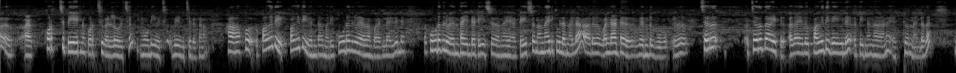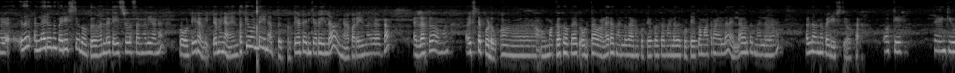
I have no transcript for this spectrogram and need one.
കുറച്ച് പേരിന് കുറച്ച് വെള്ളം ഒഴിച്ച് മൂടി വെച്ച് വേവിച്ചെടുക്കണം. ഹാഫ് പകുതി പകുതി വെന്താൽ മതി. കൂടുതൽ വേകാൻ പാടില്ല. ഇതിന്റെ കൂടുതൽ വെന്താൽ ഇതിന്റെ ടേസ്റ്റ് നന്നായി ടേസ്റ്റ് നന്നായിരിക്കില്ല എന്നല്ല അത് വല്ലാണ്ട് വെന്ത് പോകും. ഇത് ചെറു ചെറുതായിട്ട് അതായത് പകുതി വേവിൽ തിന്നുന്നതാണ് ഏറ്റവും നല്ലത്. ഇത് എല്ലാവരും ഒന്ന് പരീക്ഷിച്ച് നോക്കുക നല്ല ടേസ്റ്റുള്ള സംഗതിയാണ്. പ്രോട്ടീനോ വിറ്റമിനോ എന്തൊക്കെയോ ഉണ്ട് ഇതിനകത്ത്. കൃത്യമായിട്ട് എനിക്കറിയില്ല ഇങ്ങനെ പറയുന്നത് കേൾക്കാം. എല്ലാവർക്കും ഇഷ്ടപ്പെടും. മക്കൾക്കൊക്കെ കൊടുത്താൽ വളരെ നല്ലതാണ് കുട്ടികൾക്കൊക്കെ നല്ലത്. കുട്ടികൾക്ക് മാത്രമല്ല എല്ലാവർക്കും നല്ലതാണ്. എല്ലാം ഒന്ന് പരീക്ഷിച്ച് നോക്കാം. ഓക്കെ. Thank you.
